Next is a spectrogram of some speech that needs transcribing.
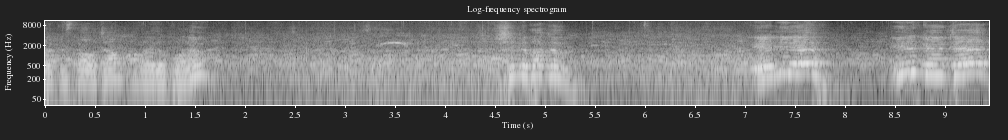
dakikasını alacağım. Anayla puanı. Şimdi bakın. 50 lev ilk önce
